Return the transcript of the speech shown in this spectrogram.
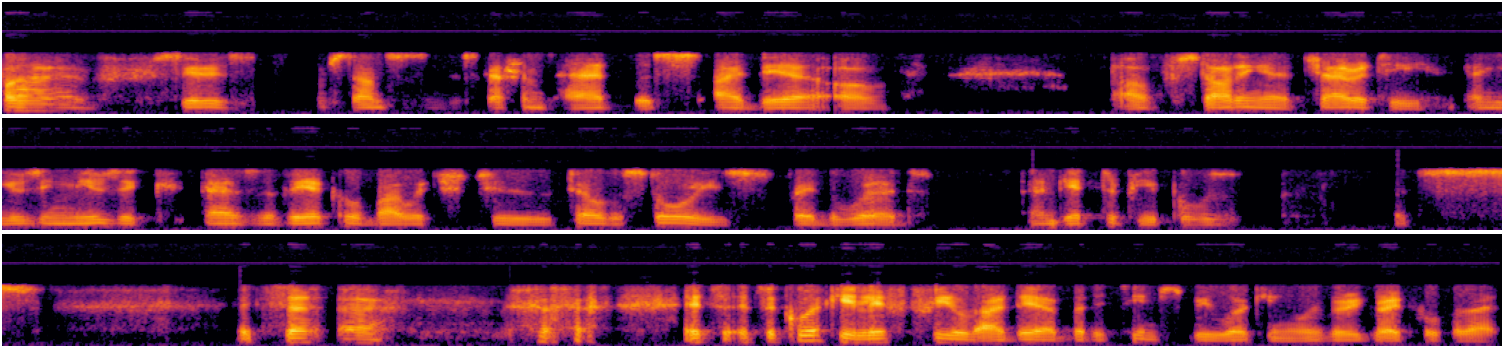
by a series of circumstances and discussions, had this idea of of starting a charity and using music as the vehicle by which to tell the stories, spread the word, and get to people. It's it's a, it's it's a quirky left field idea, but it seems to be working. We're very grateful for that.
